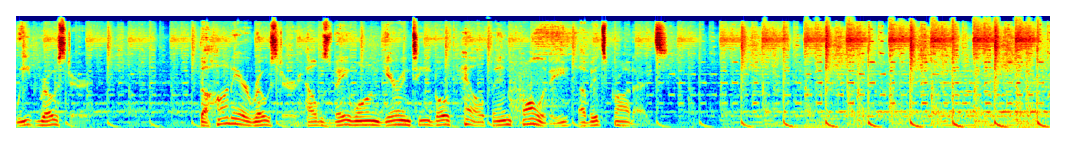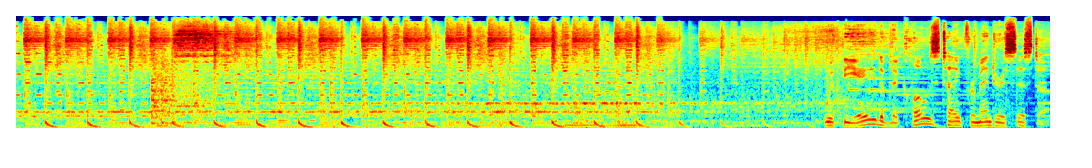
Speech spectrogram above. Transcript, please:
wheat roaster. The hot air roaster helps Ve Wong guarantee both health and quality of its products. With the aid of the closed-type fermenter system,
